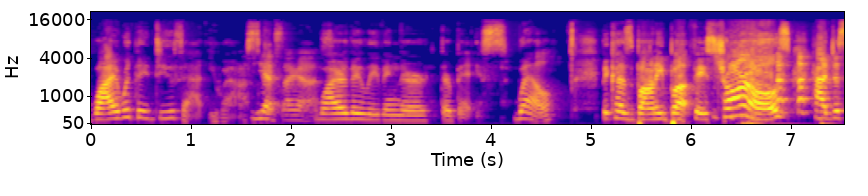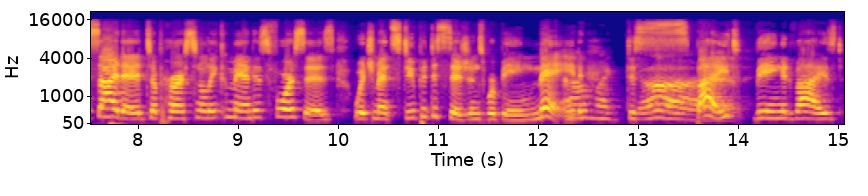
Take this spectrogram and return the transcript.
Why would they do that, you ask? Yes, I asked. Why are they leaving their, their base? Well, because Bonnie Buttface Charles had decided to personally command his forces, which meant stupid decisions were being made, Oh my god. despite being advised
